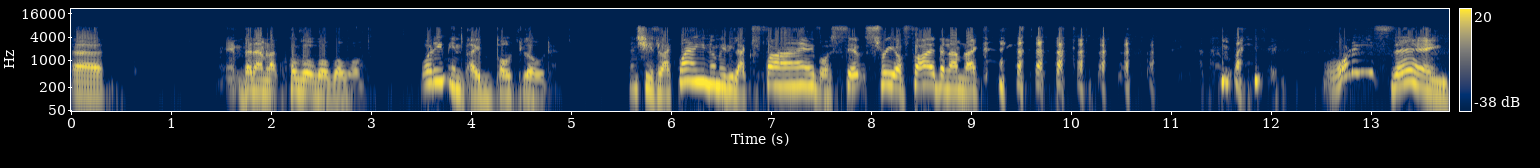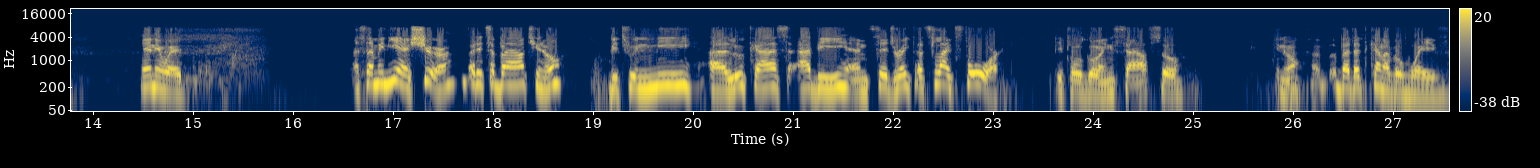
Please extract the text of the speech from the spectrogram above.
uh, but I'm like, "Whoa, whoa, whoa, whoa, whoa! What do you mean by boatload?" And she's like, "Well, you know, maybe like five or three or five. And I'm like, I'm like, "What are you saying?" Anyway, I mean, yeah, sure, but it's about, you know, between me, uh, Lucas, Abby, and Cedric, that's like four people going south. So, you know, but that kind of a wave.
